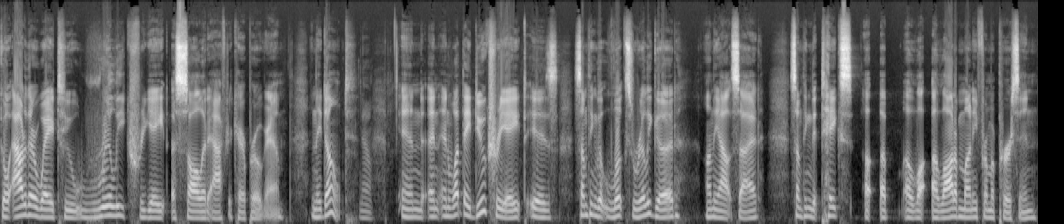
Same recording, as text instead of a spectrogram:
go out of their way to really create a solid aftercare program? And they don't. No. And and and what they do create is something that looks really good on the outside, something that takes a a, a, lo- a lot of money from a person,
